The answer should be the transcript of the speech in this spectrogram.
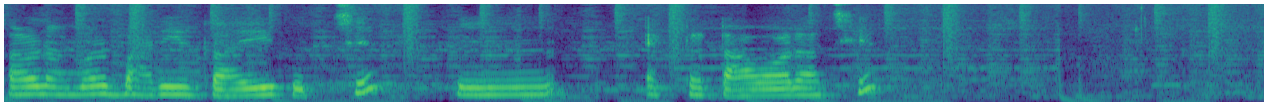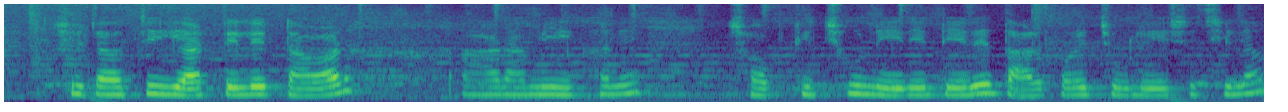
কারণ আমার বাড়ির গায়ে হচ্ছে একটা টাওয়ার আছে। সেটা হচ্ছে এয়ারটেলের টাওয়ার। আর আমি এখানে সব কিছু নেড়ে টেড়ে তারপরে চলে এসেছিলাম।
